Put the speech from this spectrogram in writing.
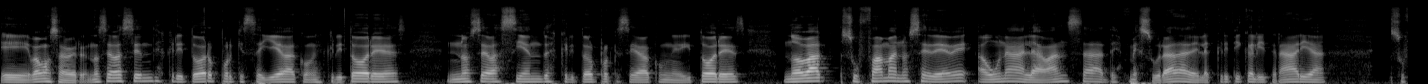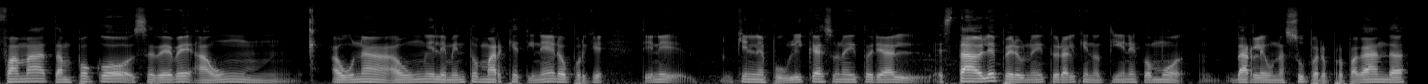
eh, vamos a ver, no se va haciendo escritor porque se lleva con escritores, no se va siendo escritor porque se va con editores, no va, su fama no se debe a una alabanza desmesurada de la crítica literaria, su fama tampoco se debe a un, a una, a un elemento marketinero porque tiene, quien le publica es una editorial estable, pero una editorial que no tiene cómo darle una super propaganda.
